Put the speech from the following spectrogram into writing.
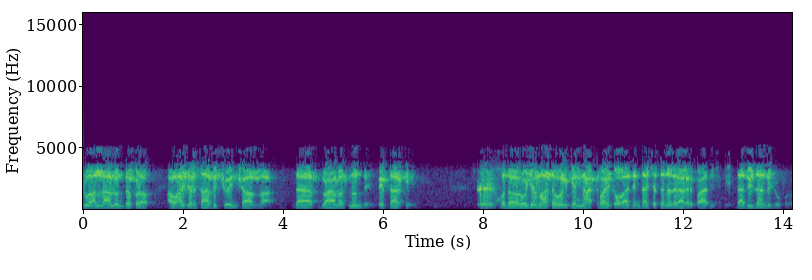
ټول الله لوند کړه او اجر ثابت شو ان شاء الله دا دعا مسنون دی په افطار کې خدا روزه ماتول کې نوایت او غادن دا چته نه دراغره په حدیث کې دا دوی ځان نه جوړ کړو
